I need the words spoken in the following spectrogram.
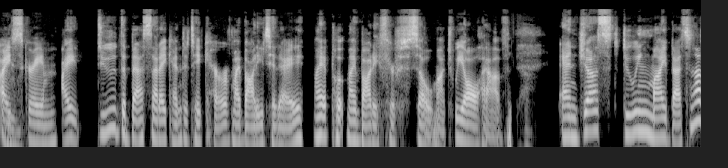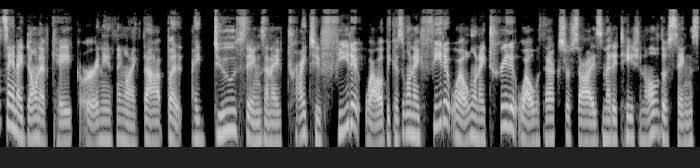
Mm. ice cream. I do the best that I can to take care of my body today. I have put my body through so much. We all have. Yeah. And just doing my best. I'm not saying I don't have cake or anything like that, but I do things and I try to feed it well because when I feed it well, when I treat it well with exercise, meditation, all of those things,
